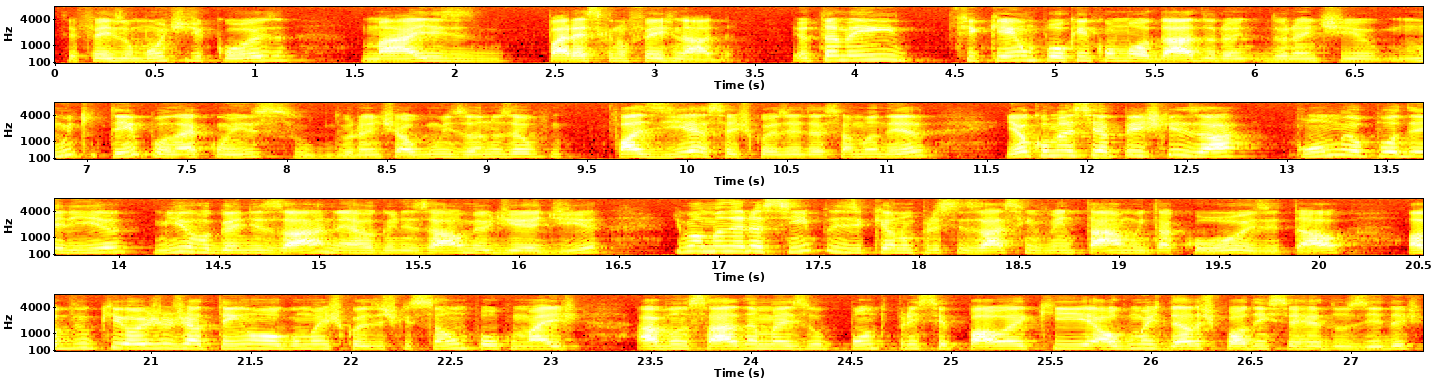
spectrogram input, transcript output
você fez um monte de coisa, mas parece que não fez nada. Eu também fiquei um pouco incomodado durante, muito tempo né, com isso. Durante alguns anos eu fazia essas coisas dessa maneira e eu comecei a pesquisar como eu poderia me organizar, né, organizar o meu dia a dia de uma maneira simples e que eu não precisasse inventar muita coisa e tal. Óbvio que hoje eu já tenho algumas coisas que são um pouco mais avançada, mas o ponto principal é que algumas delas podem ser reduzidas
